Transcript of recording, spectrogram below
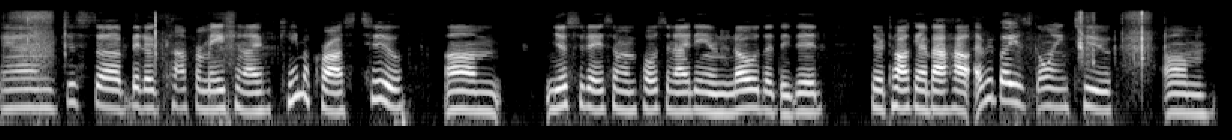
And just a bit of confirmation I came across too. Um, yesterday someone posted, I didn't even know that they did. They're talking about how everybody's going to um,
